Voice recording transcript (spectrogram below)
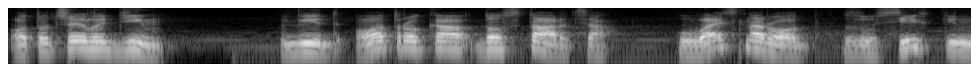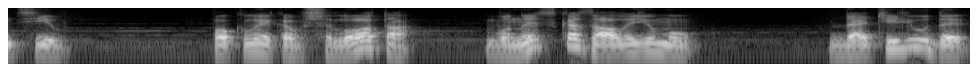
оточили дім. Від отрока до старця, увесь народ з усіх кінців. Покликавши лота, вони сказали йому, де ті люди,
